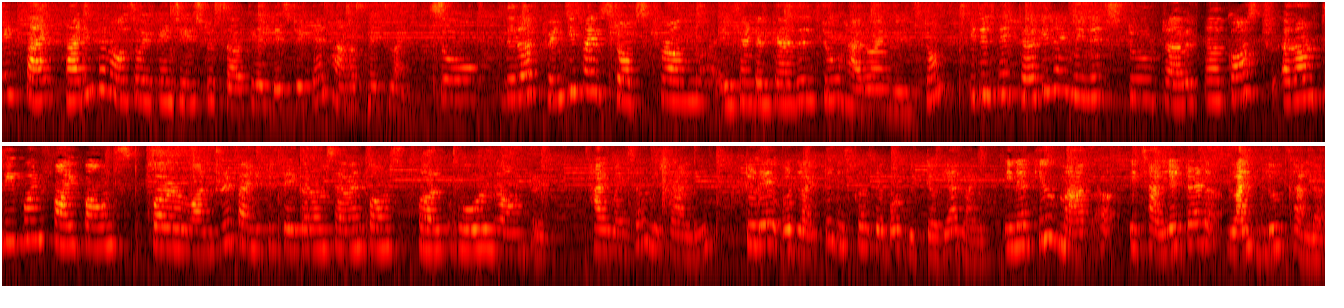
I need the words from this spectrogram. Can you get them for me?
In fact, Paddington also you can change to Circle, District and Hammersmith line. So there are 25 stops from Elephant and Castle to Harrow and Wealdstone. It will take 39 minutes to travel. Uh, cost around 3.5 pounds per one trip and it will take around 7 pounds for whole round trip. Hi, myself Vishali. Today would like to discuss about Victoria Line. In a tube map, uh, it's highlighted light blue color.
